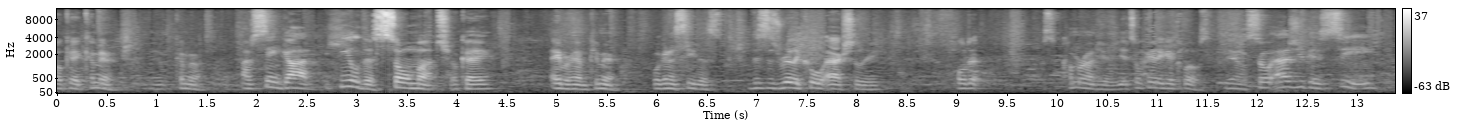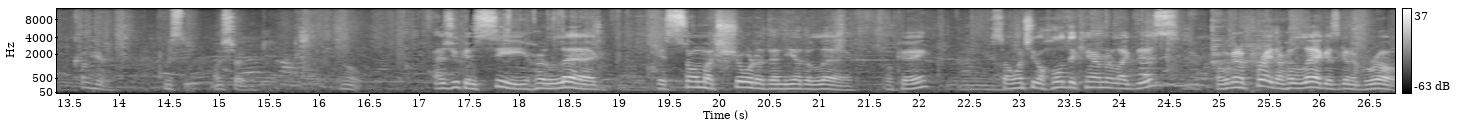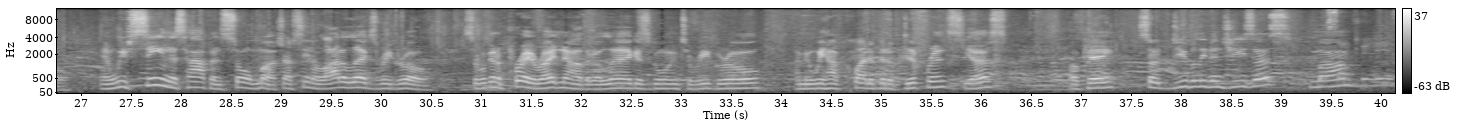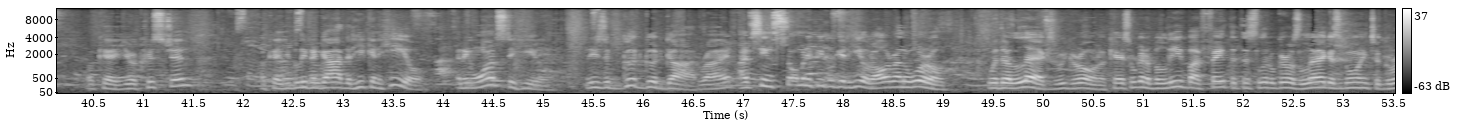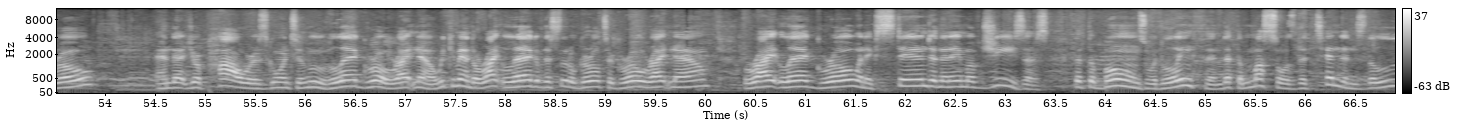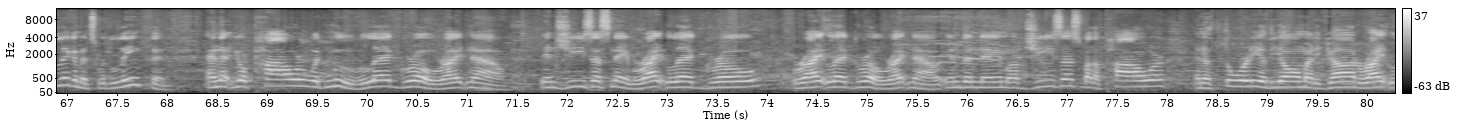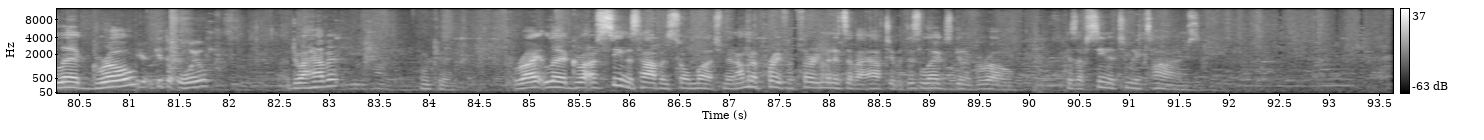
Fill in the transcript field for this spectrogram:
Okay, come here. Come here. I've seen God heal this so much, okay? Abraham, come here. We're gonna see this. This is really cool, actually. Hold it. Come around here. It's okay to get close. Yeah. So as you can see, come here. Let me see. Let me show you. Oh. As you can see, her leg is so much shorter than the other leg, okay? Mm. So I want you to hold the camera like this, and we're gonna pray that her leg is gonna grow. And we've seen this happen so much. I've seen a lot of legs regrow. So we're gonna pray right now that a leg is going to regrow. I mean, we have quite a bit of difference, yes? Okay, so do you believe in Jesus, Mom? Okay, you're a Christian? Okay, you believe in God that He can heal and He wants to heal. He's a good, good God, right? I've seen so many people get healed all around the world with their legs regrowing. Okay, so we're going to believe by faith that this little girl's leg is going to grow and that your power is going to move. Leg grow right now. We command the right leg of this little girl to grow right now. Right leg grow and extend in the name of Jesus. That the bones would lengthen, that the muscles, the tendons, the ligaments would lengthen, and that your power would move. Leg grow right now. In Jesus' name, right leg grow right leg grow right now in the name of Jesus by the power and authority of the Almighty God. Right leg grow. Get the oil. Do I have it? Okay. Right leg grow. I've seen this happen so much, man. I'm going to pray for 30 minutes if I have to, but this leg's going to grow because I've seen it too many times.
